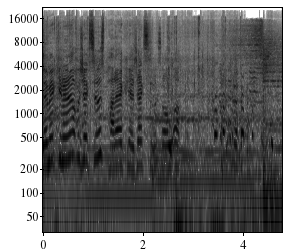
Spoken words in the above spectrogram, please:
Demek ki ne yapacaksınız? Paraya kıyacaksınız. Allah.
